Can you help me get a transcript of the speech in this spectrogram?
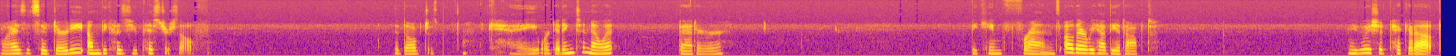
Why is it so dirty? Um, because you pissed yourself. The dog just... Okay, we're getting to know it better. Became friends. Oh, there we had the adopt. Maybe we should pick it up.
